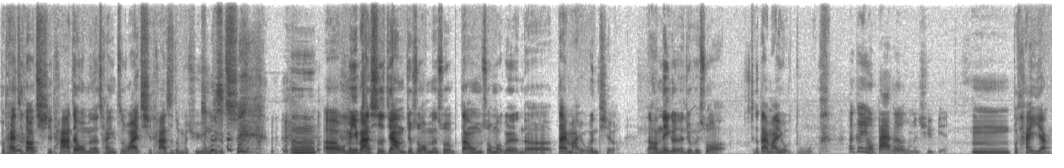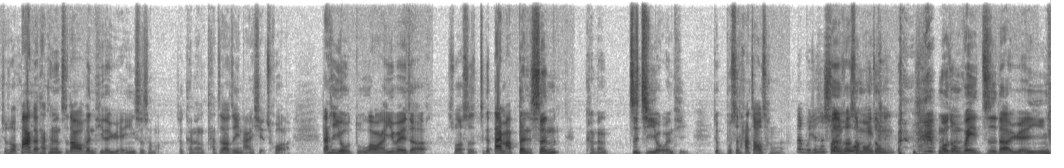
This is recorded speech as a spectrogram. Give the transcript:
不太知道其他在我们的场景之外，其他是怎么去用这个词的。嗯，呃，我们一般是这样，就是我们说，当我们说某个人的代码有问题了，然后那个人就会说这个代码有毒，那跟有 bug 有什么区别？嗯，不太一样。就说 bug 他可能知道问题的原因是什么，就可能他知道自己哪里写错了，但是有毒往往意味着说是这个代码本身可能自己有问题，就不是他造成的，那不就是或者说是某种 某种未知的原因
